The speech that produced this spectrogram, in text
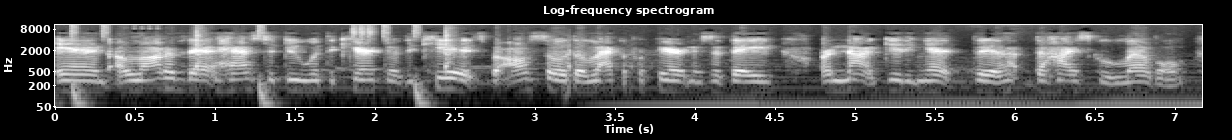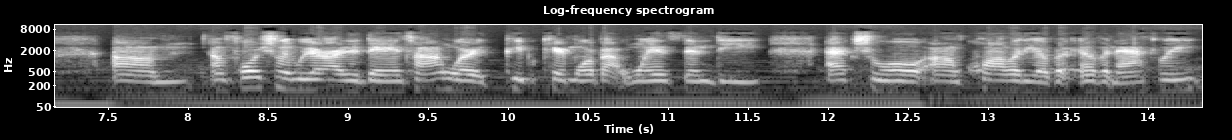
And a lot of that has to do with the character of the kids, but also the lack of preparedness that they are not getting at the, the high school level. Um, unfortunately, we are in a day and time where people care more about wins than the actual um, quality of, a, of an athlete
